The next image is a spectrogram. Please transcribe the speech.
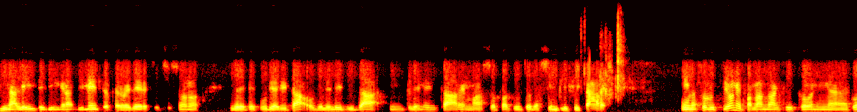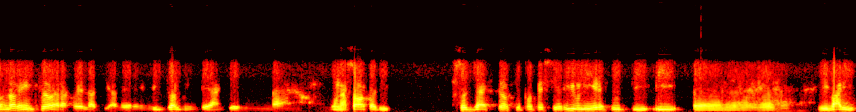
una lente di ingrandimento per vedere se ci sono delle peculiarità o delle leggi da implementare, ma soprattutto da semplificare. Una soluzione, parlando anche con, con Lorenzo, era quella di avere visualmente anche una, una sorta di soggetto che potesse riunire tutti i, eh, i vari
